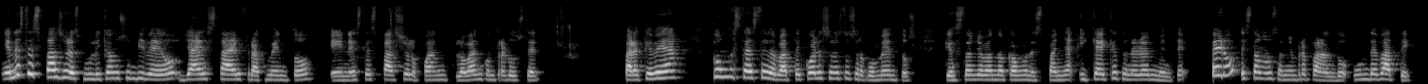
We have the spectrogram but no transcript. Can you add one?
en este espacio les publicamos un video, ya está el fragmento en este espacio, lo, lo va a encontrar usted, para que vea cómo está este debate, cuáles son estos argumentos que están llevando a cabo en España y que hay que tener en mente, pero estamos también preparando un debate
